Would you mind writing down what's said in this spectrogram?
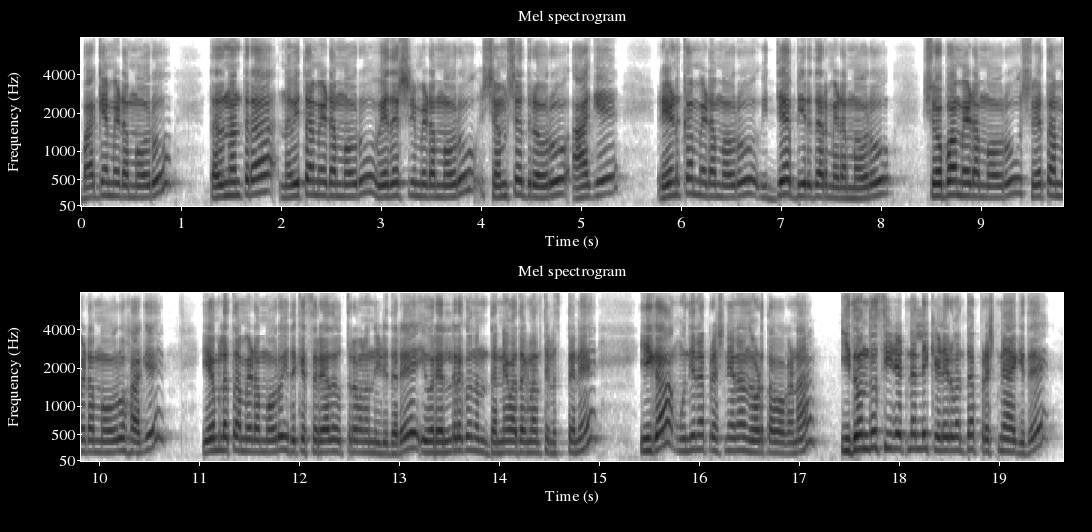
ಭಾಗ್ಯ ಮೇಡಮ್ ಅವರು, ತದನಂತರ ನವಿತಾ ಮೇಡಮ್ ಅವರು, ವೇದಶ್ರೀ ಮೇಡಮ್ ಅವರು ಶಂಶದ್ರವರು ಹಾಗೆ ರೇಣುಕಾ ಮೇಡಮ್ ಅವರು, ವಿದ್ಯಾ ಬೀರ್ದಾರ್ ಮೇಡಮ್ ಅವರು, ಶೋಭಾ ಮೇಡಮ್ ಅವರು, ಶ್ವೇತಾ ಮೇಡಮ್ ಅವರು, ಹಾಗೆ ಹೇಮಲತಾ ಮೇಡಮ್ ಅವರು ಇದಕ್ಕೆ ಸರಿಯಾದ ಉತ್ತರವನ್ನು ನೀಡಿದ್ದಾರೆ ಇವರೆಲ್ಲರಿಗೂ ನಾನು ಧನ್ಯವಾದಗಳನ್ನು ತಿಳಿಸ್ತೇನೆ. ಈಗ ಮುಂದಿನ ಪ್ರಶ್ನೆಯನ್ನು ನೋಡ್ತಾ ಹೋಗೋಣ. ಇದೊಂದು ಸಿ ಡೇಟ್ನಲ್ಲಿ ಕೇಳಿರುವಂಥ ಪ್ರಶ್ನೆ ಆಗಿದೆ.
